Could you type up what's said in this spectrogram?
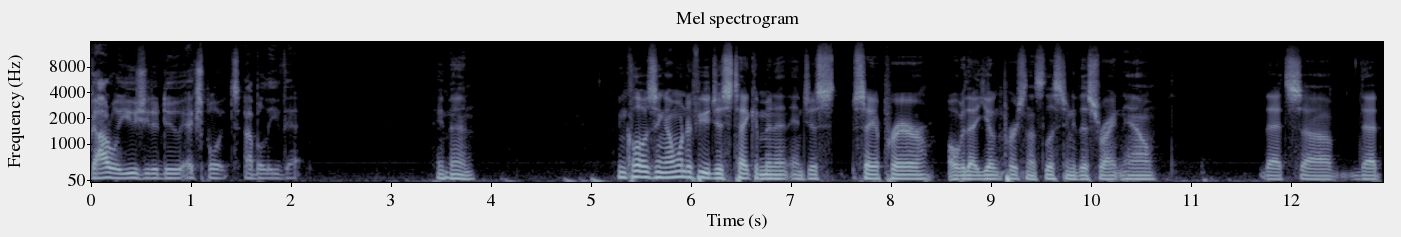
God will use you to do exploits. I believe that. Amen. In closing, I wonder if you just take a minute and just say a prayer over that young person that's listening to this right now. That's uh, that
